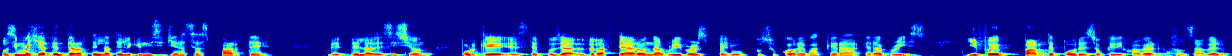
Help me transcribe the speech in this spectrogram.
O sea, imagínate enterarte en la tele que ni siquiera seas parte de, la decisión, porque este, pues ya draftearon a Rivers, pero pues su coreback era, era Breeze, y fue parte por eso que dijo, a ver, o sea, a ver,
